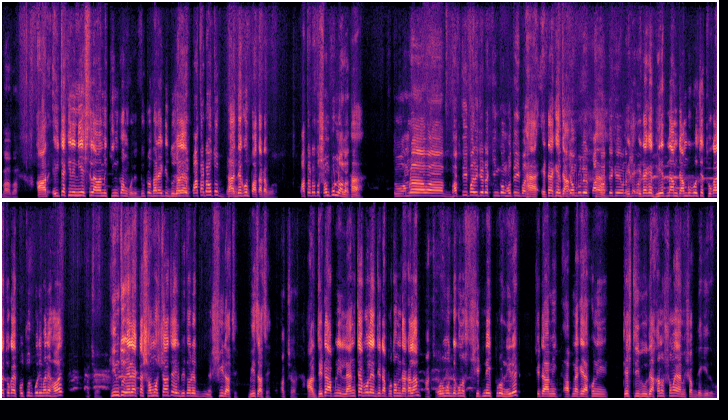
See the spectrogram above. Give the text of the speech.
বাহ আর এইটা কিনে নিয়ে এসেছিলাম আমি কিংকং বলে। দুটো ভ্যারাইটি দু জায়গায় পাতাটাও তো হ্যাঁ দেখুন পাতাটা বড়। পাতাটা তো সম্পূর্ণ আলাদা। হ্যাঁ। তো আমরা ভাবতেই পারি যে এটা কিংকং হতেই পারে। হ্যাঁ এটাকে জামরুলের পাতা হ্যাঁ, দেখে এটাকে ভিয়েতনাম জাম্বু বলছে থোকায় থোকায় প্রচুর পরিমাণে হয়। আচ্ছা। কিন্তু এর একটা সমস্যা আছে এর ভিতরে সিড আছে বীজ আছে। আচ্ছা। আর যেটা আপনি ল্যাংচা বলে যেটা প্রথম দেখালাম আচ্ছা। ওর মধ্যে কোনো সিড নেই পুরো নিরেট। সেটা আমি আপনাকে এখনই টেস্ট রিভিউ দেখানোর সময় আমি সব দেখিয়ে দেবো।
